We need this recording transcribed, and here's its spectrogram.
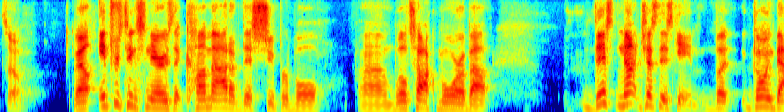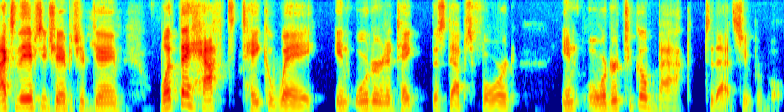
So, well, interesting scenarios that come out of this Super Bowl. Um, we'll talk more about this, not just this game, but going back to the AFC Championship game, what they have to take away in order to take the steps forward, in order to go back to that Super Bowl.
